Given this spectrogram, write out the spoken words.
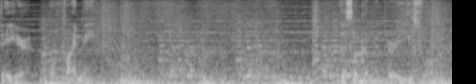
Stay here. They'll find me. This'll come in very useful.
